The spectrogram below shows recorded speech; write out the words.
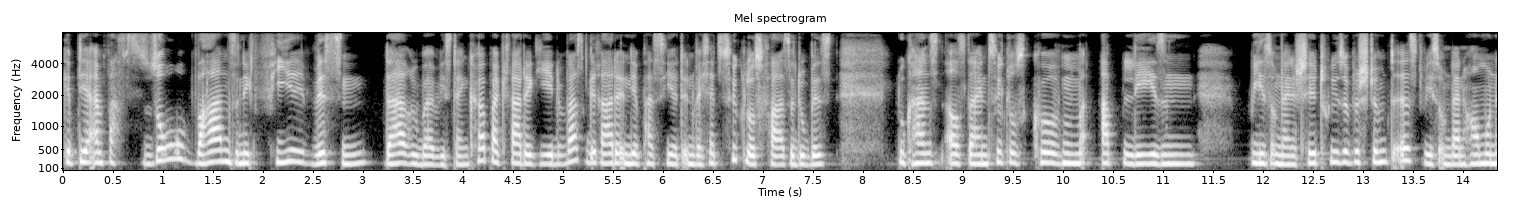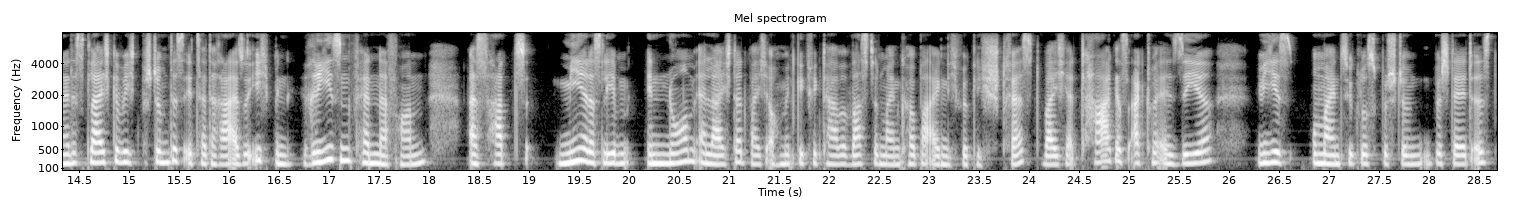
gibt dir einfach so wahnsinnig viel Wissen darüber, wie es dein Körper gerade geht, was gerade in dir passiert, in welcher Zyklusphase du bist. Du kannst aus deinen Zykluskurven ablesen, wie es um deine Schilddrüse bestimmt ist, wie es um dein hormonelles Gleichgewicht bestimmt ist, etc. Also ich bin Riesenfan davon. Es hat mir das Leben enorm erleichtert, weil ich auch mitgekriegt habe, was denn meinen Körper eigentlich wirklich stresst, weil ich ja tagesaktuell sehe, wie es um meinen Zyklus bestellt ist.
